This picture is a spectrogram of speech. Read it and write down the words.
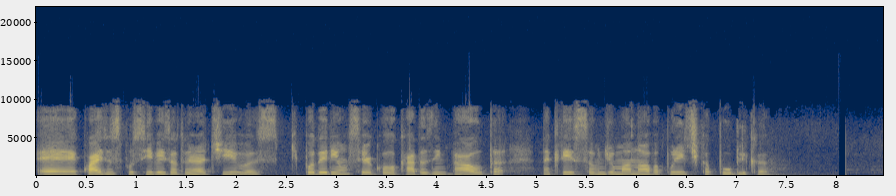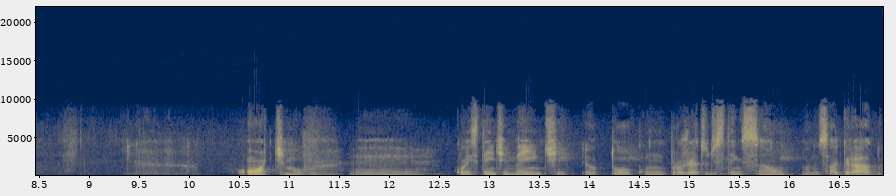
é, quais as possíveis alternativas que poderiam ser colocadas em pauta na criação de uma nova política pública? Ótimo. É, coincidentemente, eu estou com um projeto de extensão no Sagrado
